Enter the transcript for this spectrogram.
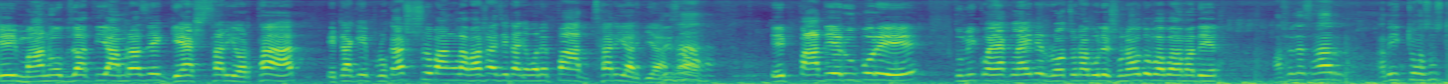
এই মানব জাতি আমরা যে গ্যাস ছাড়ি অর্থাৎ এটাকে প্রকাশ্য বাংলা ভাষায় যেটাকে বলে পাদ ছাড়ি আর কি জি আমরা। স্যার। এই পাদের উপরে তুমি কয়েক লাইনের রচনা বলে শোনাও তো বাবা আমাদের। আসলে স্যার আমি একটু অসুস্থ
